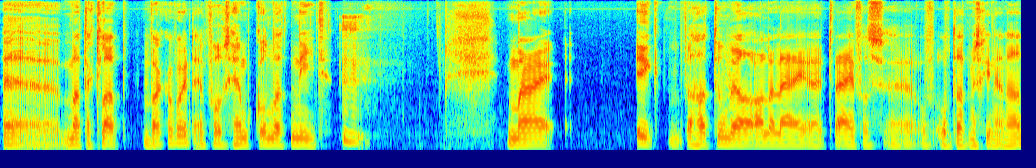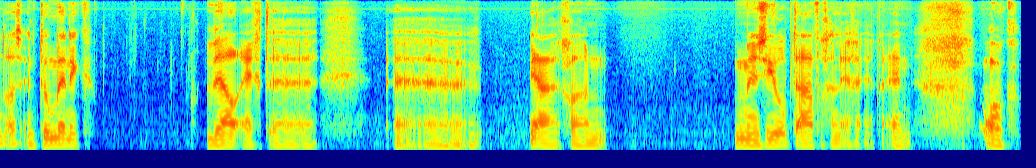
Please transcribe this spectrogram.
uh, matterklap wakker wordt. En volgens hem kon dat niet. Mm. Maar ik had toen wel allerlei uh, twijfels of, of dat misschien aan de hand was. En toen ben ik wel echt ja, gewoon mijn ziel op tafel gaan leggen. En ook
